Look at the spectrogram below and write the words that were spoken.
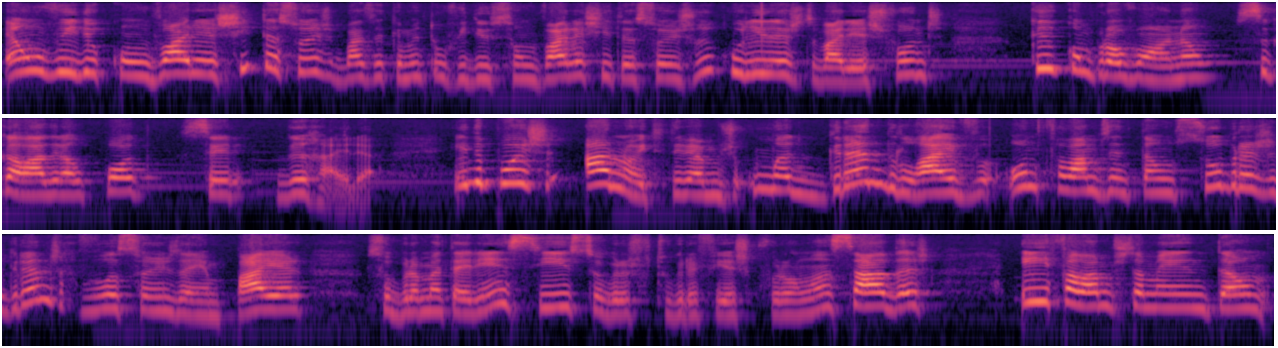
É um vídeo com várias citações, basicamente o vídeo são várias citações recolhidas de várias fontes que comprovam ou não se Galadriel pode ser guerreira. E depois, à noite, tivemos uma grande live onde falámos então sobre as grandes revelações da Empire, sobre a matéria em si, sobre as fotografias que foram lançadas e falámos também então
